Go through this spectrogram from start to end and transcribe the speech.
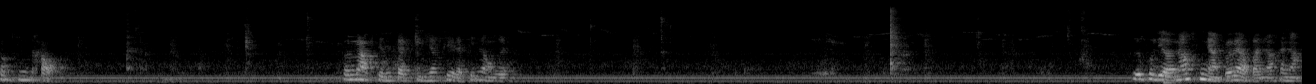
ต้องกินข้าวเพิ่นมากกินแต่กินจังซี่แหละพี่น้องเลยคือผู้เดียวเนาะอยากไปแล้วกันเนาะค่ะเนาะ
